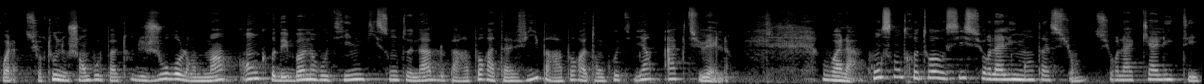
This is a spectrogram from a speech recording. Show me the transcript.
voilà, surtout ne chamboule pas tout du jour au lendemain, ancre des bonnes routines qui sont tenables par rapport à ta vie, par rapport à ton quotidien actuel. Voilà, concentre-toi aussi sur l'alimentation, sur la qualité.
